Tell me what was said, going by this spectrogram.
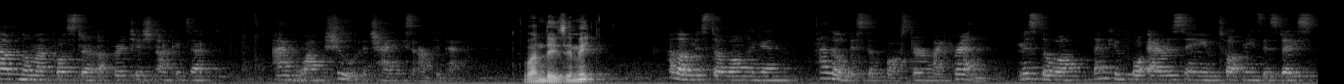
I'm Norman Foster, a British architect. I'm Wang Shu, a Chinese architect. One Daisy Meek. Hello, Mr. Wang again. Hello, Mr. Foster, my friend. Mr. Wang, thank you for everything you taught me these days.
